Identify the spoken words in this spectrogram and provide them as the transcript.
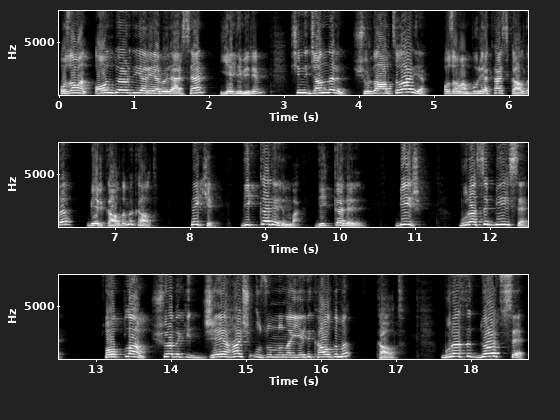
O zaman 14'ü yarıya bölersen 7 birim. Şimdi canlarım şurada 6 var ya. O zaman buraya kaç kaldı? 1 kaldı mı kaldı. Peki dikkat edin bak. Dikkat edin. 1. Burası 1 ise toplam şuradaki CH uzunluğuna 7 kaldı mı? Kaldı. Burası 4 ise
